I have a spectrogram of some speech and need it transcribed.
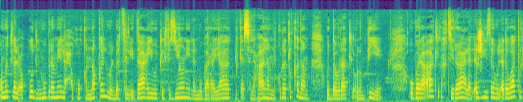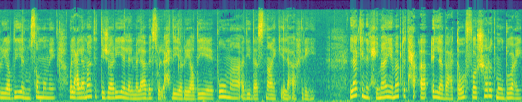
ومثل العقود المبرمة لحقوق النقل والبث الإذاعي والتلفزيوني للمباريات بكأس العالم لكرة القدم والدورات الأولمبية وبراءات الاختراع للأجهزة والأدوات الرياضية المصممة والعلامات التجارية للملابس والأحذية الرياضية بوما أديداس نايك إلى آخره. لكن الحماية ما بتتحقق إلا بعد توفر شرط موضوعي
